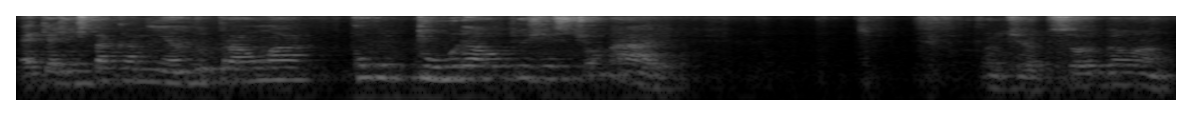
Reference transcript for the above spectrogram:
é que a gente está caminhando para uma cultura autogestionária. Então, Tiago, só dar uma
